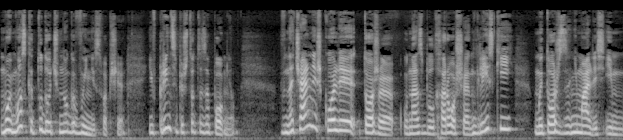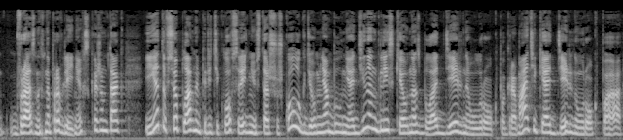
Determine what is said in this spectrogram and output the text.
мой мозг оттуда очень много вынес вообще. И, в принципе, что-то запомнил. В начальной школе тоже у нас был хороший английский, мы тоже занимались им в разных направлениях, скажем так. И это все плавно перетекло в среднюю и старшую школу, где у меня был не один английский, а у нас был отдельный урок по грамматике, отдельный урок по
